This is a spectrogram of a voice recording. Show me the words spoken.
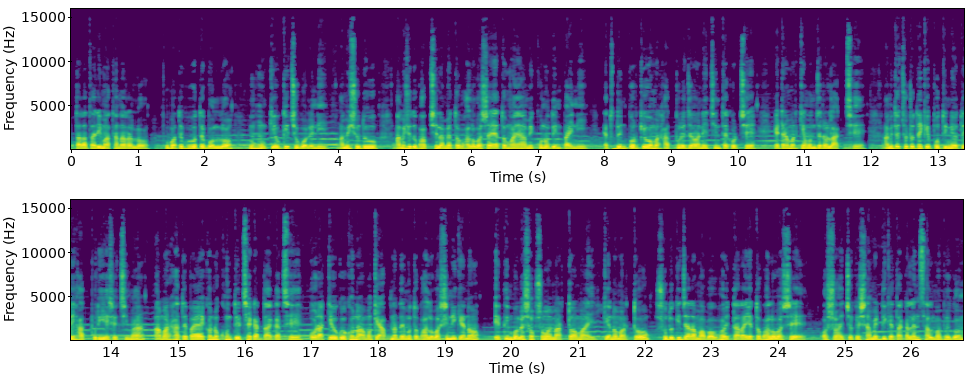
তাড়াতাড়ি মাথা নাড়ালো। ফুপাতে ফুপাতে বলল হুম কেউ কিছু বলেনি। আমি শুধু আমি শুধু ভাবছিলাম এত ভালোবাসা, এত মায়া আমি কোনোদিন পাইনি। এতদিন পর কেউ আমার হাত পুড়ে যাওয়া নিয়ে চিন্তা করছে, এটা আমার কেমন যেন লাগছে। আমি তো ছোট থেকে প্রতিনিয়তই হাত পুড়িয়ে এসেছি, মা। আমার হাতে পায়ে এখনও খুন্তির ছেকার দাগ আছে। ওরা কেউ কখনো আমাকে আপনাদের মতো ভালোবাসেনি কেন? এতিম বলে সব সময় মারতো আমায়। কেন মারতো? শুধু কি যারা মা বাবা হয়, তারাই এত ভালোবাসে? অসহায় চোখে স্বামীর দিকে তাকালেন সালমা বেগম।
